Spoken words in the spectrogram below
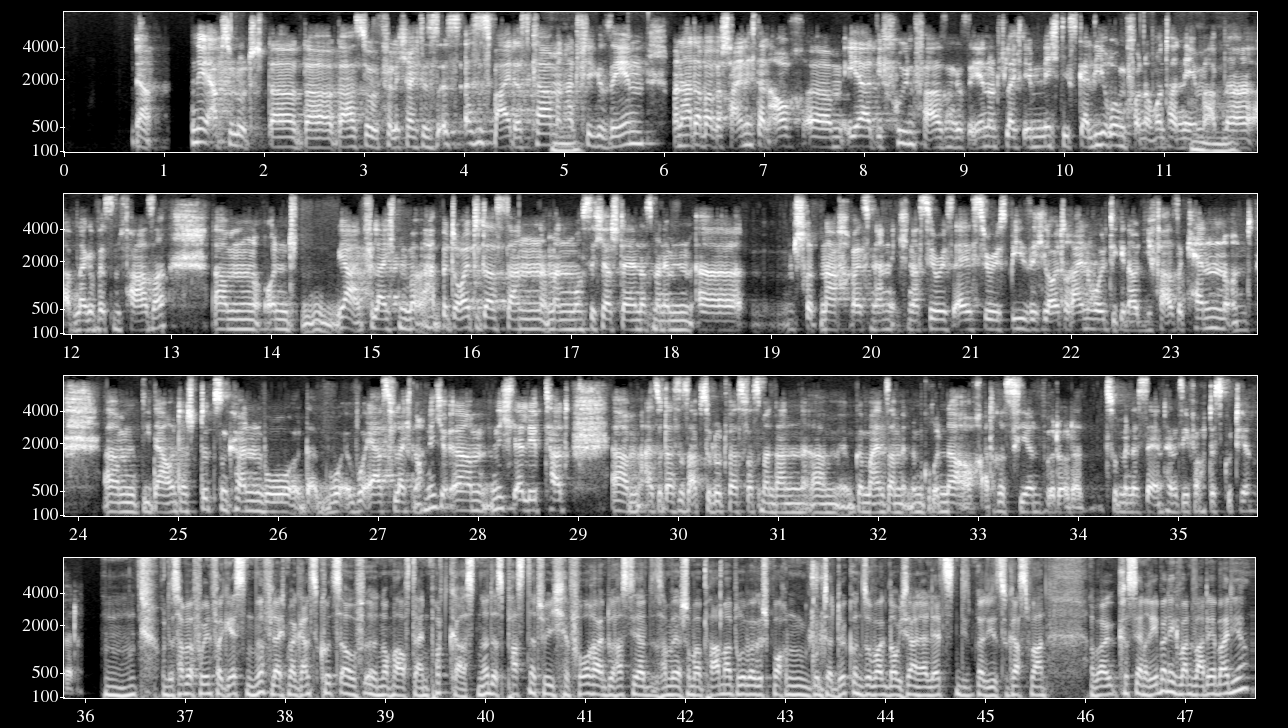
Ja, Nee, absolut. Da, da, da hast du völlig recht. Es ist, es ist beides. Klar, man mhm. hat viel gesehen. Man hat aber wahrscheinlich dann auch ähm, eher die frühen Phasen gesehen und vielleicht eben nicht die Skalierung von einem Unternehmen mhm. ab, einer, ab einer gewissen Phase. Ähm, und ja, vielleicht bedeutet das dann, man muss sicherstellen, dass man im äh, Schritt nach, weiß ich nicht, nach Series A, Series B sich Leute reinholt, die genau die Phase kennen und ähm, die da unterstützen können, wo, wo, wo er es vielleicht noch nicht, ähm, nicht erlebt hat. Ähm, also das ist absolut was, was man dann ähm, gemeinsam mit einem Gründer auch adressieren würde oder zumindest sehr intensiv auch diskutieren würde. Mhm. Und das haben wir vorhin vergessen, ne? vielleicht mal ganz kurz auf, äh, nochmal auf deinen Podcast. Ne? Das passt natürlich hervorragend. Du hast ja, das haben wir ja schon mal ein paar Mal drüber gesprochen, Gunter Dück und so war, glaube ich, einer der letzten, die bei dir zu Gast waren. Aber Christian Rebernick, wann war der bei dir?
